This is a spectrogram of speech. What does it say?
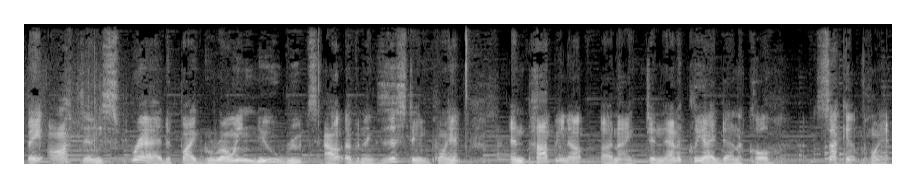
They often spread by growing new roots out of an existing plant and popping up a genetically identical second plant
